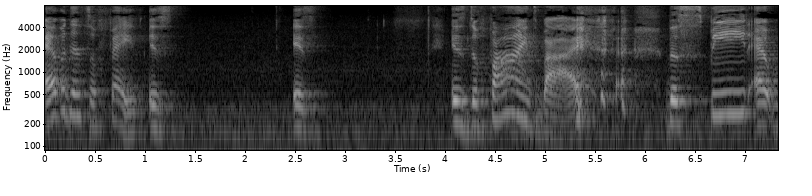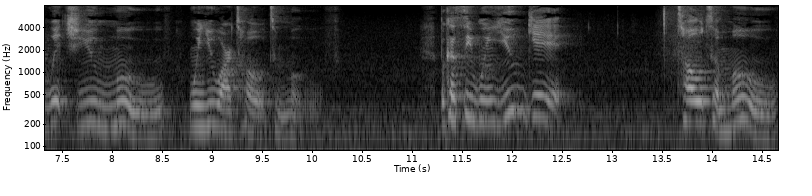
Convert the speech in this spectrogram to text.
evidence of faith is is is defined by the speed at which you move when you are told to move. Because see when you get told to move,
